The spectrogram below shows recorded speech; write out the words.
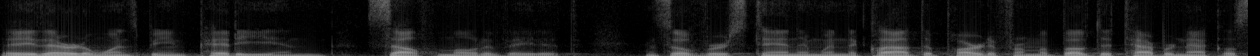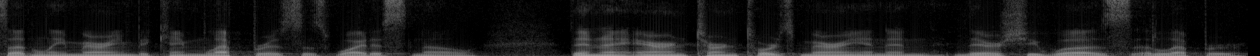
They, they're the ones being petty and self motivated. And so, verse 10 And when the cloud departed from above the tabernacle, suddenly Miriam became leprous, as white as snow. Then Aaron turned towards Miriam, and there she was, a leper.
